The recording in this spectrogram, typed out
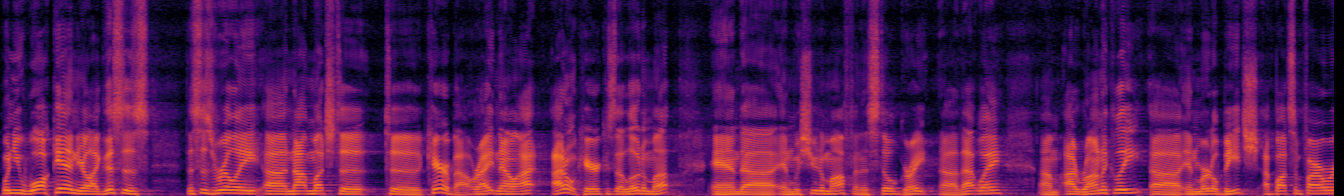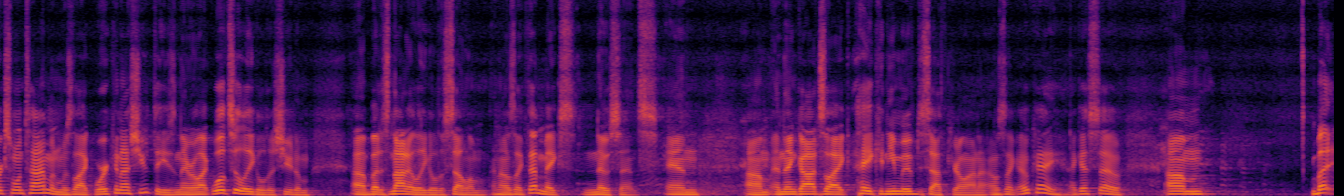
When you walk in, you're like, this is. This is really uh, not much to, to care about, right? Now, I, I don't care because I load them up and, uh, and we shoot them off, and it's still great uh, that way. Um, ironically, uh, in Myrtle Beach, I bought some fireworks one time and was like, Where can I shoot these? And they were like, Well, it's illegal to shoot them, uh, but it's not illegal to sell them. And I was like, That makes no sense. And um, and then God's like, hey, can you move to South Carolina? I was like, okay, I guess so. Um, but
